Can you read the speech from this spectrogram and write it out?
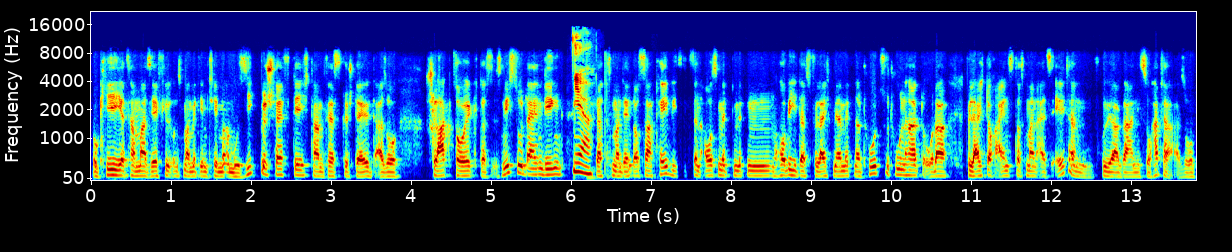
okay, jetzt haben wir sehr viel uns mal mit dem Thema Musik beschäftigt, haben festgestellt, also Schlagzeug, das ist nicht so dein Ding, ja. dass man dann auch sagt, hey, wie sieht's denn aus mit, mit einem Hobby, das vielleicht mehr mit Natur zu tun hat oder vielleicht auch eins, das man als Eltern früher gar nicht so hatte. Also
